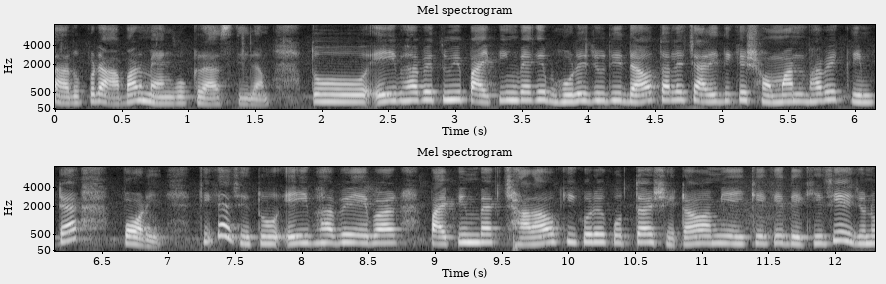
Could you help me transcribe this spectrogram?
তার উপরে আবার ম্যাঙ্গো ক্রাশ দিলাম। তো এইভাবে তুমি পাইপিং ব্যাগে ভরে যদি দাও, তাহলে চারিদিকে সমানভাবে ক্রিমটা পড়ে, ঠিক আছে? তো এইভাবে এবার পাইপিং ব্যাগ ছাড়াও কি করে করতে হয়, সেটাও আমি এই কেকে দেখিয়েছি। এই জন্য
